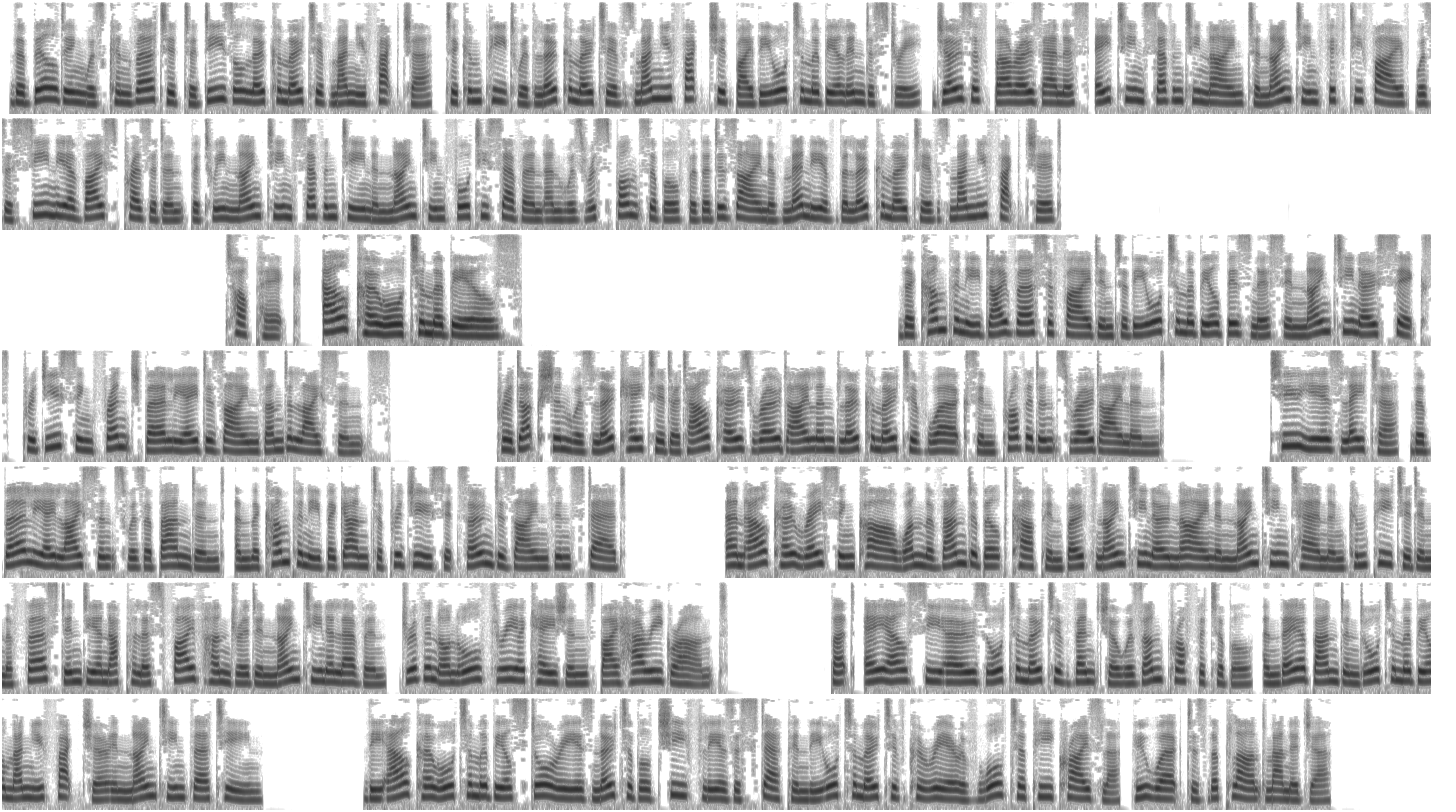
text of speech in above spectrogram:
The building was converted to diesel locomotive manufacture, to compete with locomotives manufactured by the automobile industry. Joseph Burroughs Ennis (1879–1955) was a senior vice president between 1917 and 1947 and was responsible for the design of many of the locomotives manufactured. Alco automobiles The company diversified into the automobile business in 1906, producing French Berliet designs under license. Production was located at Alco's Rhode Island Locomotive Works in Providence, Rhode Island. Two years later, the Berliet license was abandoned, and the company began to produce its own designs instead. An Alco racing car won the Vanderbilt Cup in both 1909 and 1910 and competed in the first Indianapolis 500 in 1911, driven on all three occasions by Harry Grant but, ALCO's automotive venture was unprofitable, and they abandoned automobile manufacture in 1913. The Alco automobile story is notable chiefly as a step in the automotive career of Walter P. Chrysler, who worked as the plant manager.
